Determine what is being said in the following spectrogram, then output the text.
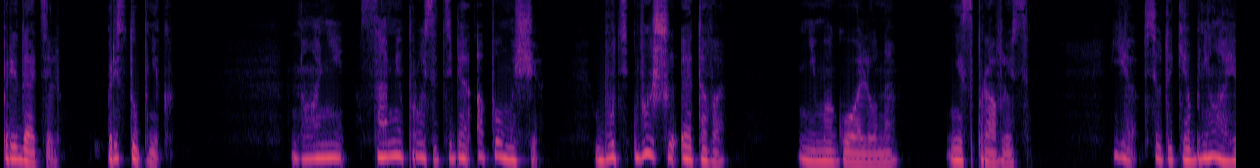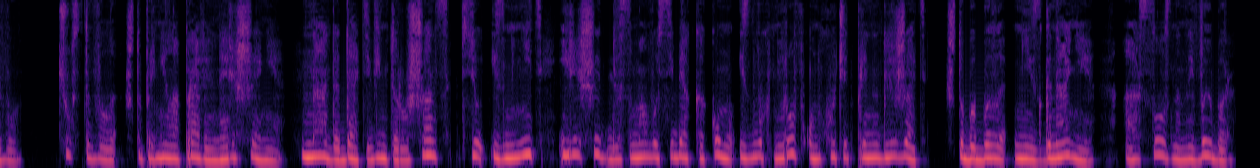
предатель, преступник». «Но они сами просят тебя о помощи. Будь выше этого». «Не могу, Алена. Не справлюсь». Я все-таки обняла его чувствовала, что приняла правильное решение. Надо дать Винтеру шанс все изменить и решить для самого себя, к какому из двух миров он хочет принадлежать, чтобы было не изгнание, а осознанный выбор.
